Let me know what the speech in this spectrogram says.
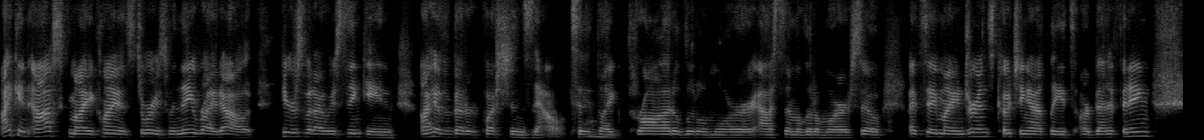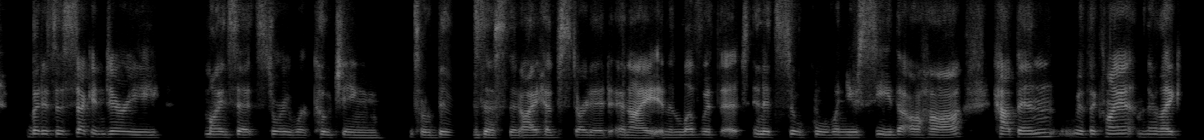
I can ask my clients stories when they write out, here's what I was thinking. I have better questions now to mm-hmm. like prod a little more, ask them a little more. So I'd say my endurance coaching athletes are benefiting, but it's a secondary mindset, story work coaching sort of business that I have started and I am in love with it. And it's so cool when you see the aha happen with a client and they're like,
